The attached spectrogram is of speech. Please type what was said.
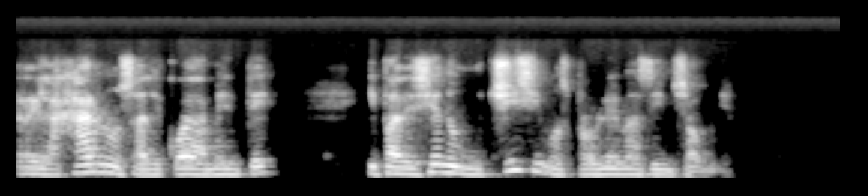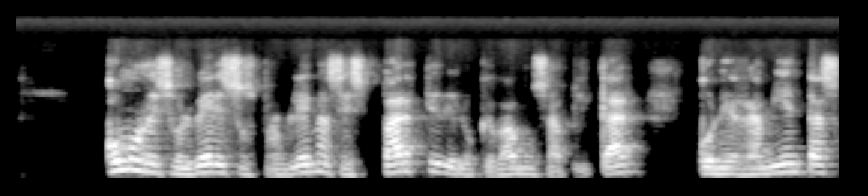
relajarnos adecuadamente y padeciendo muchísimos problemas de insomnio. Cómo resolver esos problemas es parte de lo que vamos a aplicar con herramientas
